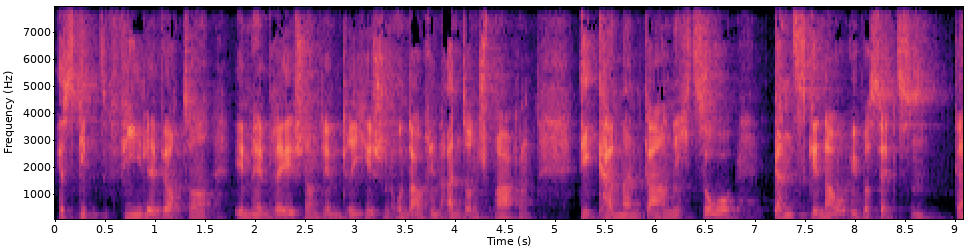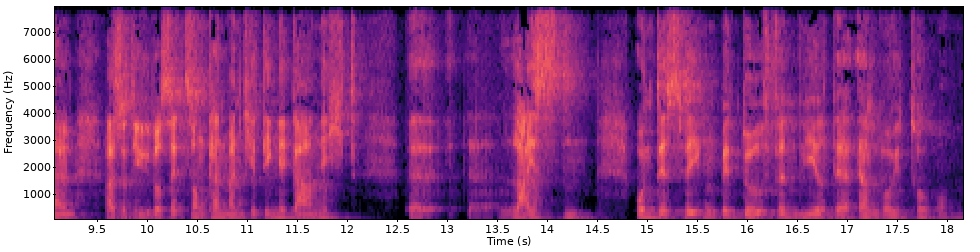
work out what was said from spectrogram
Es gibt viele Wörter im Hebräischen und im Griechischen und auch in anderen Sprachen, die kann man gar nicht so ganz genau übersetzen. Also die Übersetzung kann manche Dinge gar nicht äh, leisten. Und deswegen bedürfen wir der Erläuterung.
